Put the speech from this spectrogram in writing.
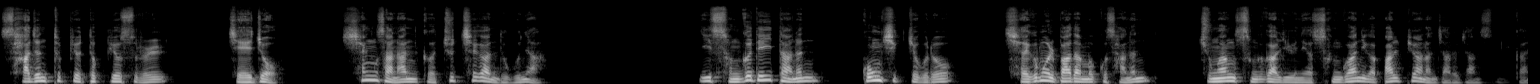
사전투표 득표수를 제조, 생산한 그 주체가 누구냐. 이 선거 데이터는 공식적으로 세금을 받아먹고 사는 중앙선거관리위원회 선관위가 발표하는 자료지 않습니까?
